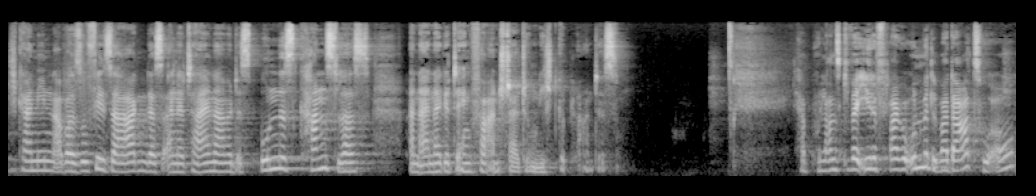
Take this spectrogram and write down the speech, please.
Ich kann Ihnen aber so viel sagen, dass eine Teilnahme des Bundeskanzlers an einer Gedenkveranstaltung nicht geplant ist. Herr Polanski, war Ihre Frage unmittelbar dazu auch?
